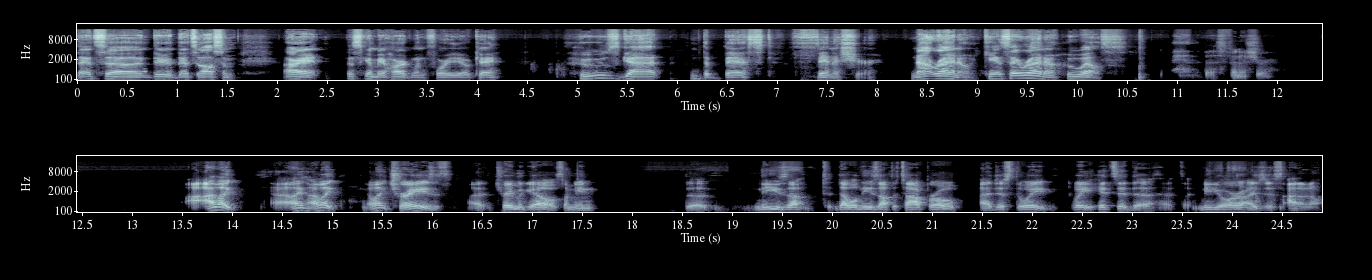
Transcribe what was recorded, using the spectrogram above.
that's uh, dude, that's awesome. All right, this is gonna be a hard one for you. Okay, who's got the best finisher? Not Rhyno. Can't say Rhyno. Who else? Man, the best finisher. I, I like, I like, I like, I like Trey's. Uh, Trey Miguel's. I mean, the knees up, double knees off the top rope. I just the way the way he hits it, the, the Meteora is just I don't know.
